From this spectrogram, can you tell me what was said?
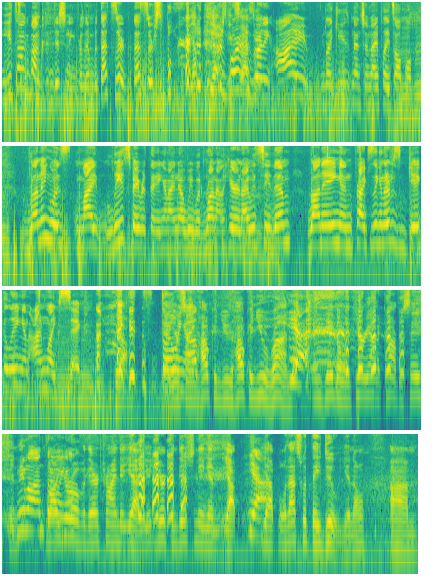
you talk about conditioning for them, but that's their that's their sport. Yep, their sport exactly. is running. I like you mentioned, I played softball. Mm-hmm. Running was my least favorite thing, and I know we would run out here, and I would mm-hmm. see them running and practicing, and they're just giggling, and I'm like sick. Mm-hmm. Yeah. like Yeah, you're saying up. how can you how can you run Yeah. and giggle and carry on a conversation Meanwhile, I'm while you're up. over there trying to yeah you're, you're conditioning and yeah Yeah. yeah well that's what they do you know um,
